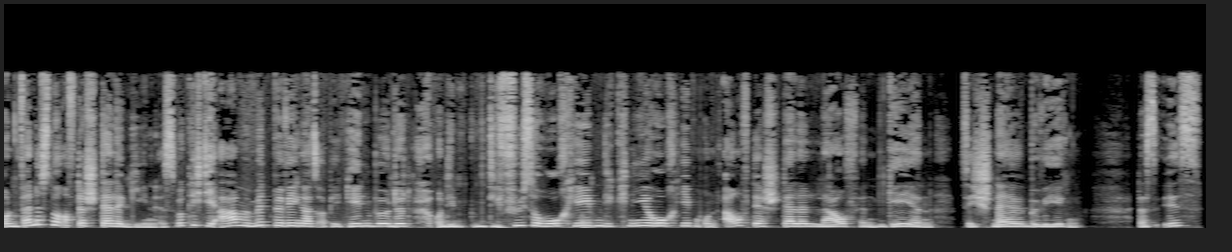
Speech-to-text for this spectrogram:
Und wenn es nur auf der Stelle gehen ist, wirklich die Arme mitbewegen, als ob ihr gehen würdet und die, die Füße hochheben, die Knie hochheben und auf der Stelle laufen, gehen, sich schnell bewegen. Das ist,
